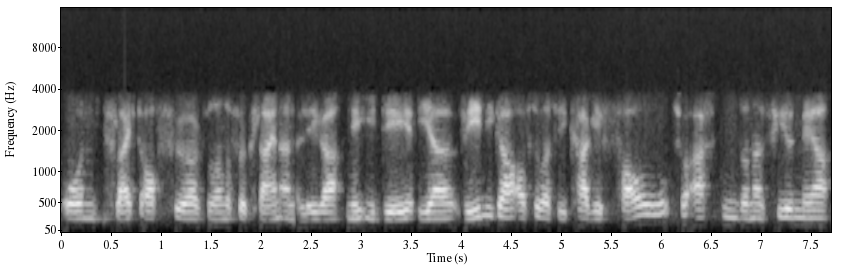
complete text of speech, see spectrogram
und vielleicht auch für, besonders für Kleinanleger, eine Idee, hier weniger auf sowas wie KGV zu achten, sondern vielmehr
